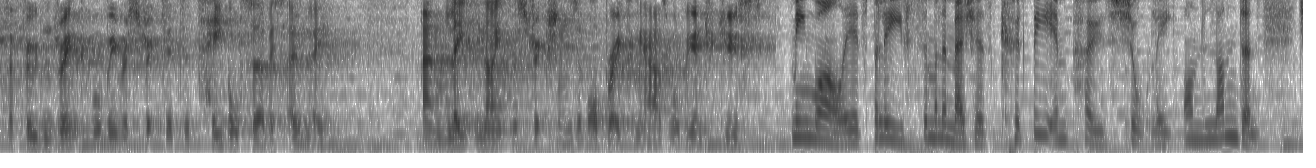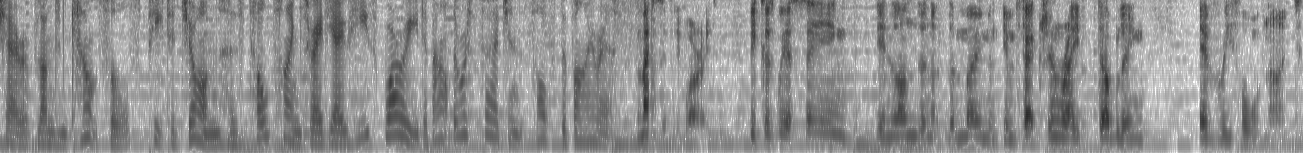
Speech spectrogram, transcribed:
for food and drink will be restricted to table service only, and late night restrictions of operating hours will be introduced Meanwhile, it's believed similar measures could be imposed shortly on London. Chair of London Councils, Peter John, has told Times Radio he's worried about the resurgence of the virus. Massively worried because we are seeing in London at the moment infection rate doubling every fortnight.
